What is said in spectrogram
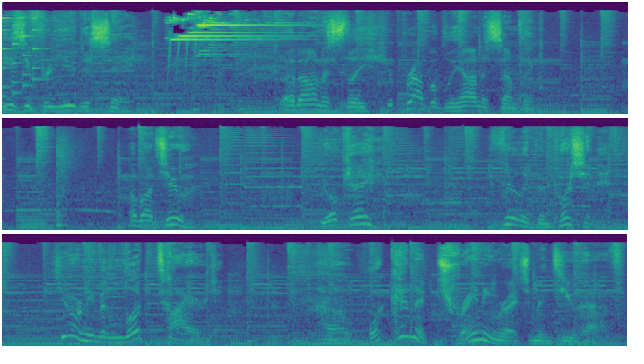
Easy for you to say. But honestly, you're probably onto something. How about you? You okay? Really been pushing it. You don't even look tired. Uh, what kind of training regimen do you have?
